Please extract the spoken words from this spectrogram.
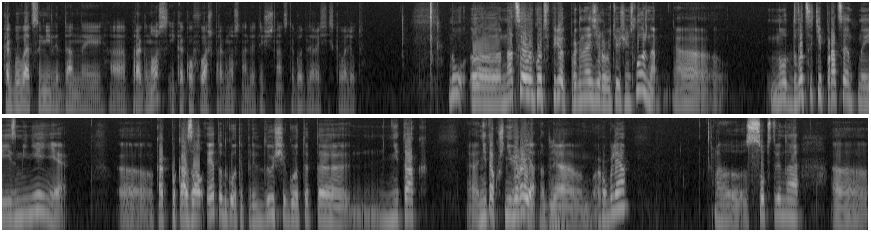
Как бы вы оценили данный а, прогноз и каков ваш прогноз на 2016 год для российской валюты? Ну, э, на целый год вперед прогнозировать очень сложно, э, но 20% изменения, э, как показал этот год и предыдущий год, это не так, э, не так уж невероятно для рубля. Э, собственно, э,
